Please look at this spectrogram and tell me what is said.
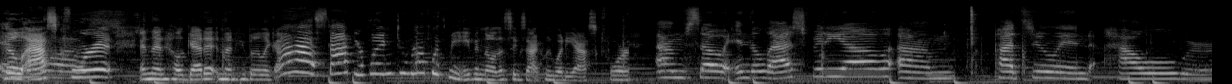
He'll ask for it, and then he'll get it, and then he'll be like, ah, stop, you're playing too rough with me, even though that's exactly what he asked for. Um, so in the last video, um, Pazu and Howl were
